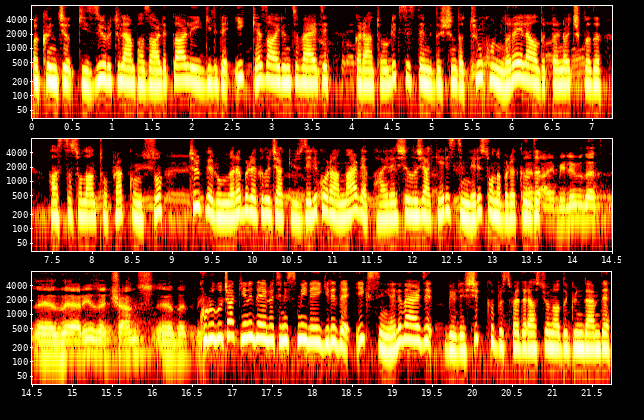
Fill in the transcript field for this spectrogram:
Akıncı gizli yürütülen pazarlıklarla ilgili de ilk kez ayrıntı verdi. Garantörlük sistemi dışında tüm konuları ele aldıklarını açıkladı. Hassas olan toprak konusu Türk ve Rumlara bırakılacak yüzdelik oranlar ve paylaşılacak yer isimleri sona bırakıldı. Uh, uh, Kurulacak yeni devletin ismiyle ilgili de ilk sinyali verdi. Birleşik Kıbrıs Federasyonu adı gündemde.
